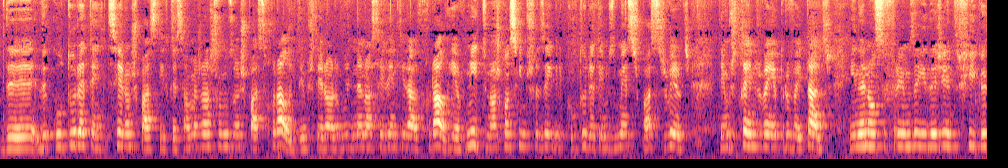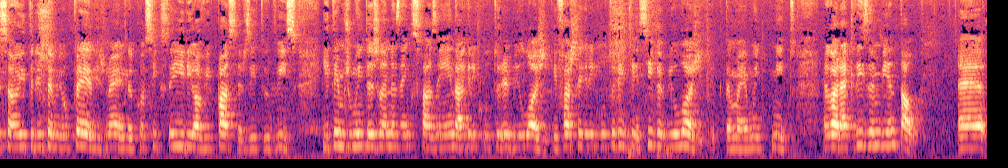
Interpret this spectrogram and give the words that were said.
de, de, cultura, tem que ser um espaço de educação, mas nós somos um espaço rural e temos que ter orgulho na nossa identidade rural. E é bonito, nós conseguimos fazer agricultura, temos imensos espaços verdes, temos terrenos bem aproveitados, ainda não sofremos aí da gentrificação e 30 mil prédios, não é? ainda consigo sair e ouvir pássaros e tudo isso. E temos muitas zonas em que se faz ainda agricultura biológica e faz-se agricultura intensiva biológica, que também é muito bonito. Agora, a crise ambiental. Uh,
